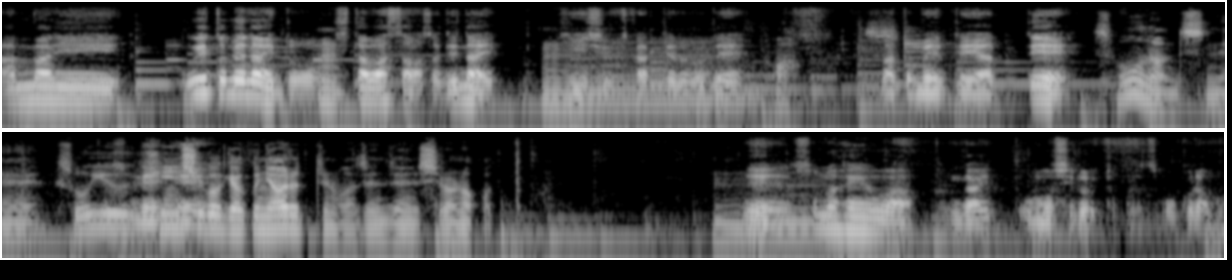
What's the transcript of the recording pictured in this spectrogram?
あんまり上止めないとん。下わさわさ出ない、品種使ってるのであ。まとめてやってそうなんですね。そういう品種が逆にあるっていうのは全然知らなかった、うん。ええその辺は意外と面白いところです僕らも、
